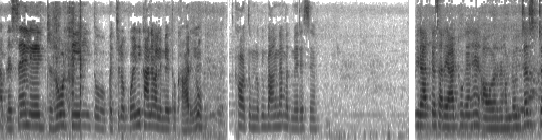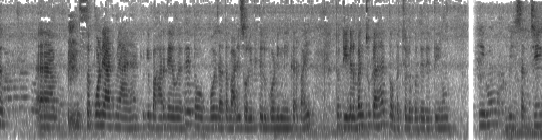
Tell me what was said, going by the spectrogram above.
अपने सैलेड रोटी तो बच्चे लोग कोई नहीं खाने वाले मैं तो खा रही हूँ। खाओ तुम लोग भी मांगना मत मेरे से। अभी रात का साढ़े आठ हो गए हैं और हम लोग जस्ट सब पौने आठ में आए हैं क्योंकि बाहर गए हुए थे तो बहुत ज़्यादा बारिश हो रही थी तो रिकॉर्डिंग नहीं कर पाई। तो डिनर बन चुका है तो बच्चों लोग को दे देती हूँ। हूँ अभी सब्ज़ी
